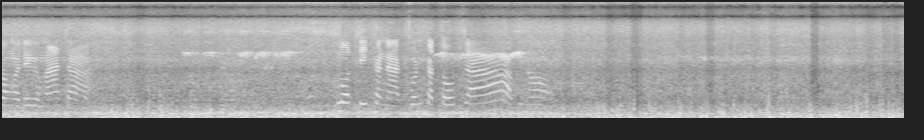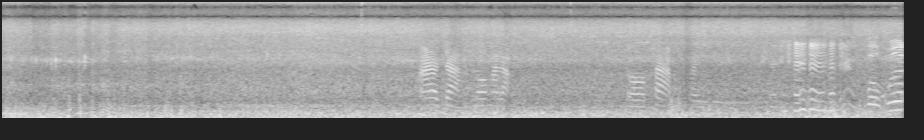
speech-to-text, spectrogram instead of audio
ซองออเดอร์มาจ้ารถติดขนาดฝนกระตกจ้า พี่น้องมาจ้ารอมาละรอข้ามไปเลยโบกมือ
